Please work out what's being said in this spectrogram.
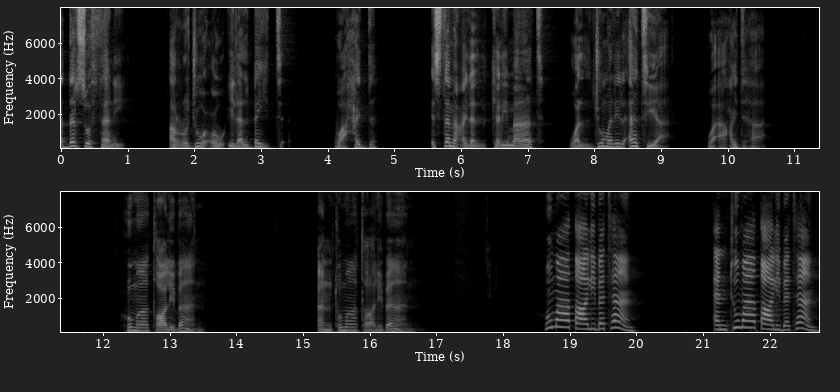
الدرس الثاني الرجوع إلى البيت. واحد استمع إلى الكلمات والجمل الآتية وأعدها. هما طالبان. أنتما طالبان. هما طالبتان. أنتما طالبتان.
